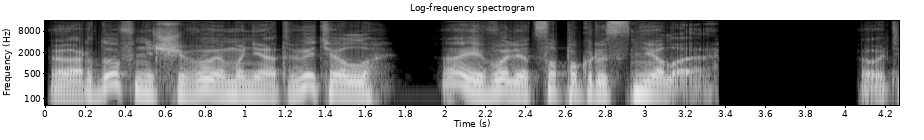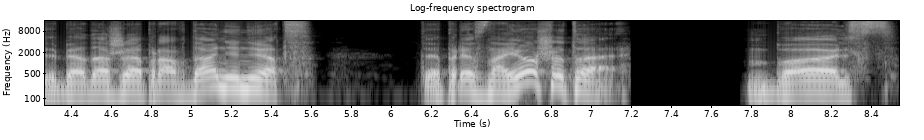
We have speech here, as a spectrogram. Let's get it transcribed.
Ордов ничего ему не ответил, а его лицо погрустнело. «У тебя даже оправдания нет! Ты признаешь это?» «Бальс»,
